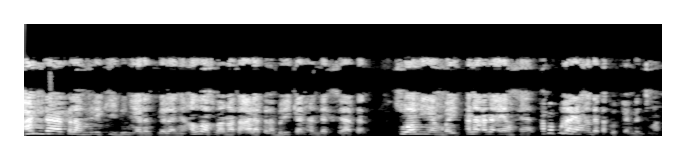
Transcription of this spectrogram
Anda telah memiliki dunia dan segalanya. Allah Subhanahu wa taala telah berikan Anda kesehatan, suami yang baik, anak-anak yang sehat. Apa pula yang Anda takutkan dan cemas?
